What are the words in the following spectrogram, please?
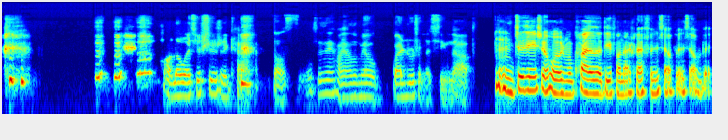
好的，我去试试看。笑死，我最近好像都没有关注什么新的 UP。你最近生活有什么快乐的地方？拿出来分享分享呗。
